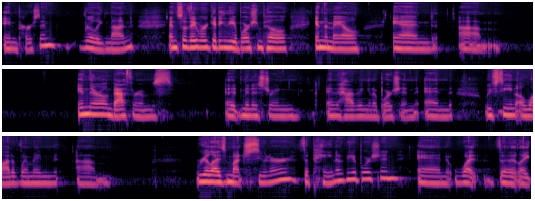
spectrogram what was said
in person, really none. And so they were getting the abortion pill in the mail and um, in their own bathrooms administering and having an abortion. And we've seen a lot of women um, realize much sooner the pain of the abortion and what the like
